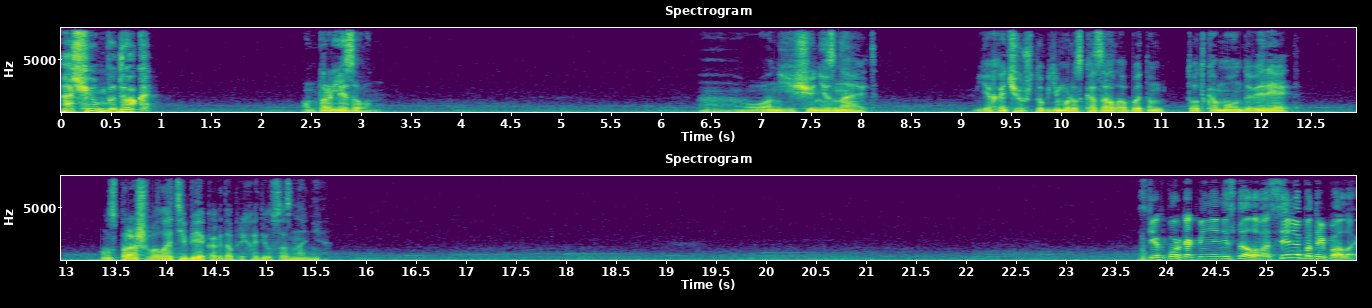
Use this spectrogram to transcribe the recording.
О чем вы, док? Он парализован. Он еще не знает. Я хочу, чтобы ему рассказал об этом тот, кому он доверяет. Он спрашивал о тебе, когда приходил в сознание. С тех пор, как меня не стало, вас сильно потрепало?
